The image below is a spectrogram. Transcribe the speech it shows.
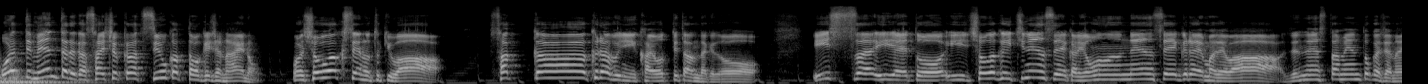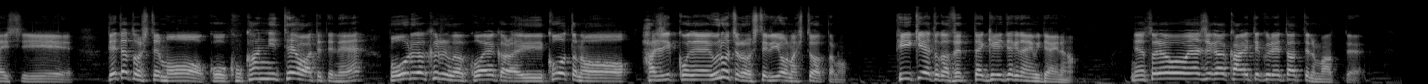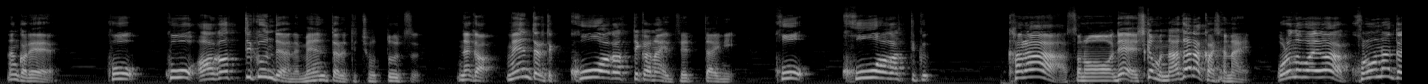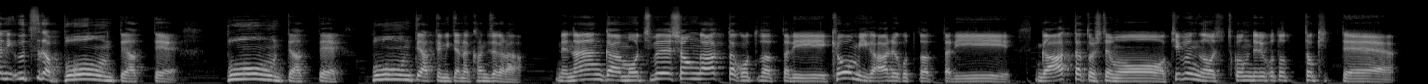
俺ってメンタルが最初から強かったわけじゃないの。俺小学生の時は、サッカークラブに通ってたんだけど、一歳、えっと、小学1年生から4年生ぐらいまでは、全然スタメンとかじゃないし、出たとしても、こう、股間に手を当ててね、ボールが来るのが怖いから、コートの端っこでうろちょろしてるような人だったの。PK とか絶対切りたくないみたいな。ね、それを親父が変えてくれたっていうのもあって。なんかね、こう、こう上がってくんだよね、メンタルってちょっとずつ。なんか、メンタルってこう上がってかない、絶対に。こう、こう上がってく。から、その、で、しかもなだらかじゃない。俺の場合は、この中に鬱がボーンってあって、ボーンってあって、ボーンってあってみたいな感じだから。ね、なんかモチベーションがあったことだったり、興味があることだったり、があったとしても、気分が落ち込んでること、時って、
